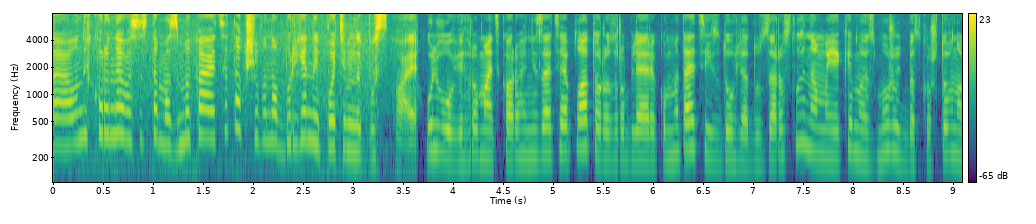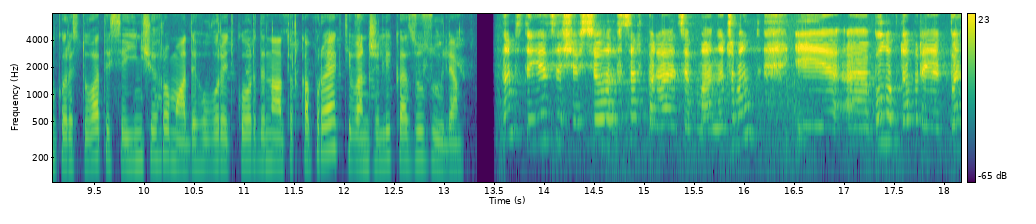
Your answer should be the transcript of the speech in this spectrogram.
е, у них коренева система змикається так, що вона бур'яни потім не пускає. У Львові громадська організація Плато розробляє рекомендації з догляду за рослинами, якими зможуть безкоштовно користуватися інші громади, говорить координаторка проєктів Анжеліка Зозуля. Нам здається, що все, все впирається в менеджмент, і е, було б добре, якби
